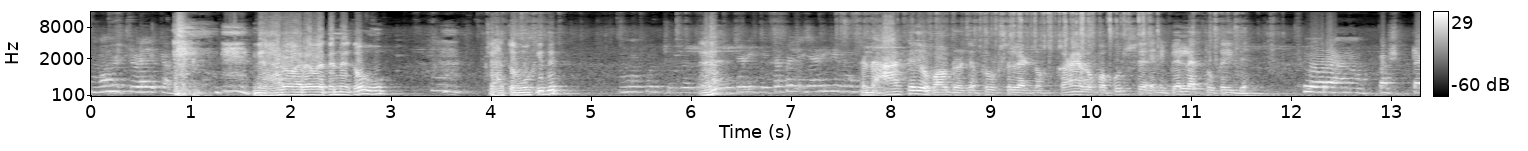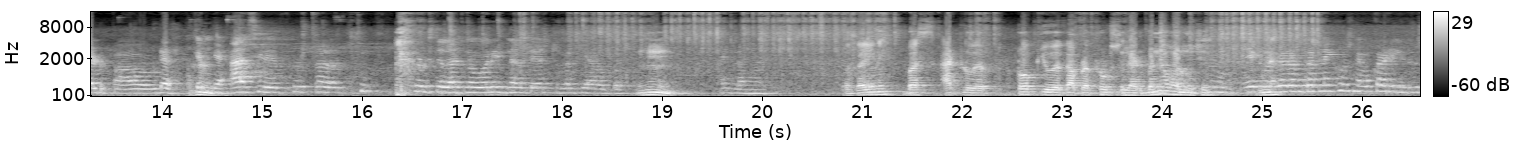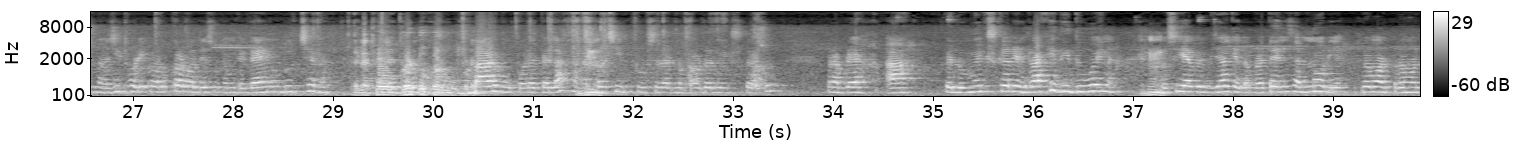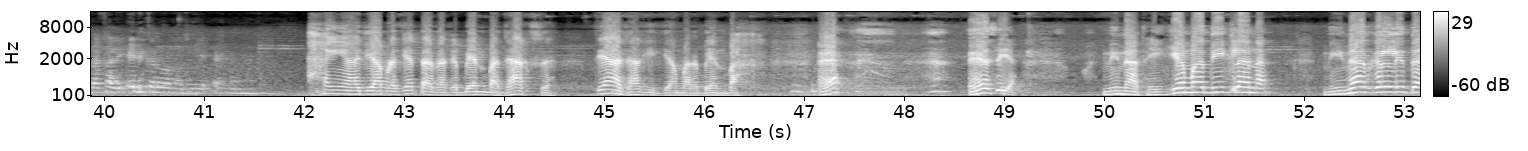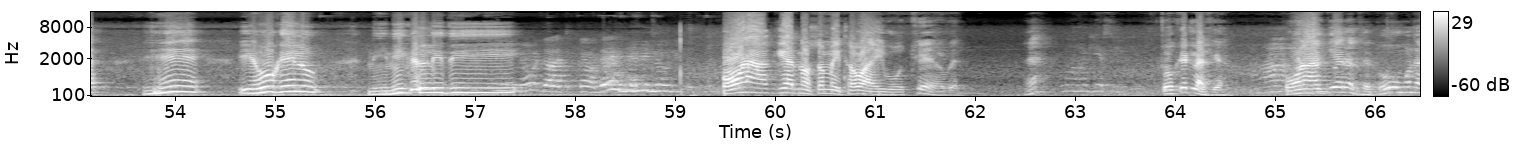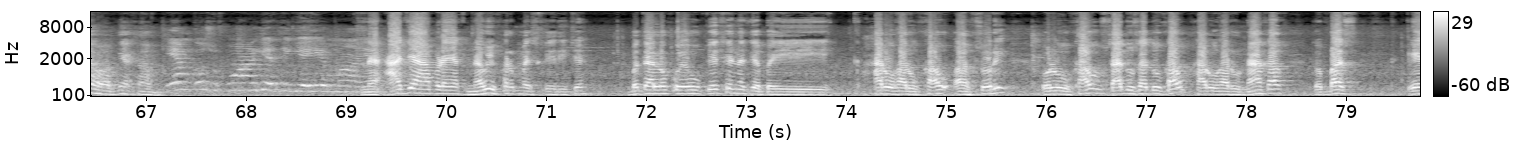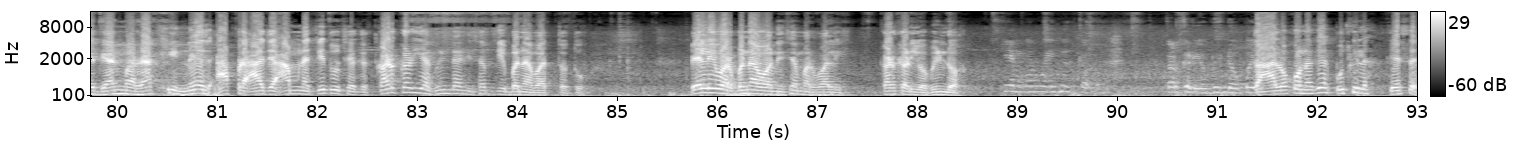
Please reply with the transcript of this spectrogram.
Most welcome. ને હારો હાર હવે તને કહું. ચા તો મૂકી દે. અને આ કયો પાવડર છે ફ્રૂટ સલાડનો ઘણા લોકો પૂછશે એની પહેલા તું કહી દે. ફ્લોરાનો કસ્ટર્ડ પાવડર કેમ કે આ સિવાય ફ્રૂટ ફ્રૂટ સલાડનો ઓરિજિનલ ટેસ્ટ નથી આવતો. હમ. એટલા માટે તો કઈ નહીં બસ આટલું એક ટોપિયું એક આપણે ફ્રૂટ સલાડ બનાવવાનું છે. એક ગરમ કરી નાખ્યું છે ને ઉકાળી લીધું છે હજી થોડીક વાર ઉકાળવા દેશું કેમ કે ગાયનું દૂધ છે ને. એટલે થોડું ઘટું કરવું પડે. બાળવું પડે પહેલા અને. પછી ફ્રૂટ સલાડનો પાવડર મિક્સ કરશું. પણ આપણે આ પેલું મિક્સ કરીને રાખી દીધું હોય ને. તો સિયા જાગે તો આપણે ટેન્શન ન રહીએ. પ્રમાણ પ્રમાણ ખાલી એડ કરવાનો જોઈએ એટલા માટે. અહીંયા હજી આપણે કહેતા હતા કે બેનબા જાગશે. ત્યાં જાગી ગયા અમારા બેનબા હે? હે સિયા નીના થઈ ગયા મારા દીકલાના. નીના કરી લીધા. હે એવું ગયેલું નીની કરી લીધી. પોણા અગિયાર નો સમય થવા આવ્યો છે હવે. હે? તો કેટલા થયા? પોણા અગિયાર જ છે. તું મને ક્યાં કામ? કેમ કહું છું પોણા અગિયાર થઈ ગયા એ માં. ને આજે આપણે એક નવી ફરમાઈશ કરી છે. બધા લોકો એવું કે છે ને કે ભાઈ સારું સારું ખાવ. સોરી ઓલું ખાવ સાદું સાદું ખાવ સારું સારું ના ખાવ. તો બસ એ ધ્યાનમાં રાખીને જ આપણે આજે આમને કીધું છે કે કડકડિયા ભીંડાની સબ્જી બનાવવા તો તું. પહેલી વાર બનાવવાની છે મારી વાલી કડકડિયો ભીંડો. તો આ લોકોને કે પૂછી લે કેસે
